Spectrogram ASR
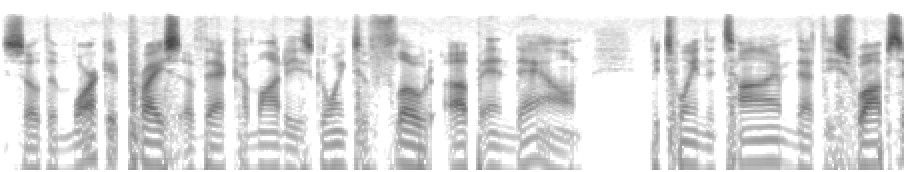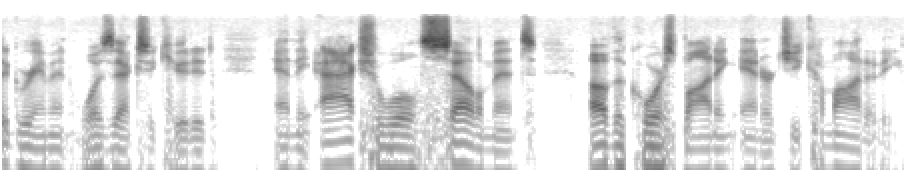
So the market price of that commodity is going to float up and down between the time that the swaps agreement was executed and the actual settlement of the corresponding energy commodity.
